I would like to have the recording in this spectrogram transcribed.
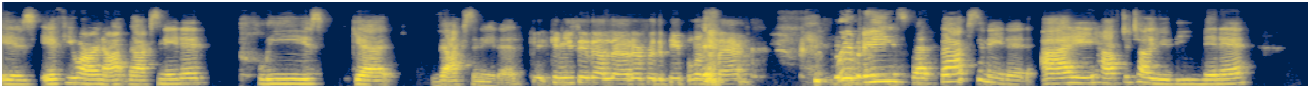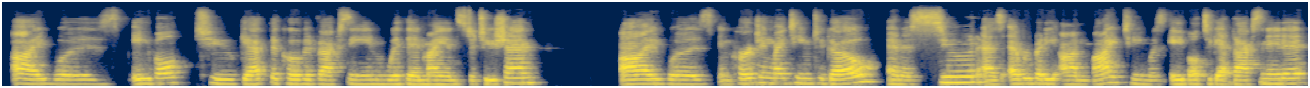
is if you are not vaccinated, please get vaccinated. Can you say that louder for the people in the back? please get vaccinated. I have to tell you, the minute I was able to get the COVID vaccine within my institution. I was encouraging my team to go. And as soon as everybody on my team was able to get vaccinated,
